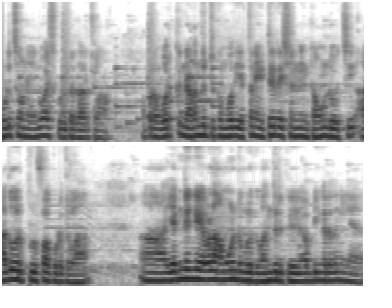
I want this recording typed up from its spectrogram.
முடிச்சோன்னே இன்வாய்ஸ் கொடுக்குறதா இருக்கலாம். அப்புறம் ஒர்க் நடந்துட்டு இருக்கும்போது எத்தனை இட்டரேஷன் நீங்கள் கவுண்ட் வச்சு அது ஒரு ப்ரூஃபாக கொடுக்கலாம். எங்கெங்கே எவ்வளோ அமௌண்ட் உங்களுக்கு வந்திருக்கு அப்படிங்கிறத நீங்கள்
